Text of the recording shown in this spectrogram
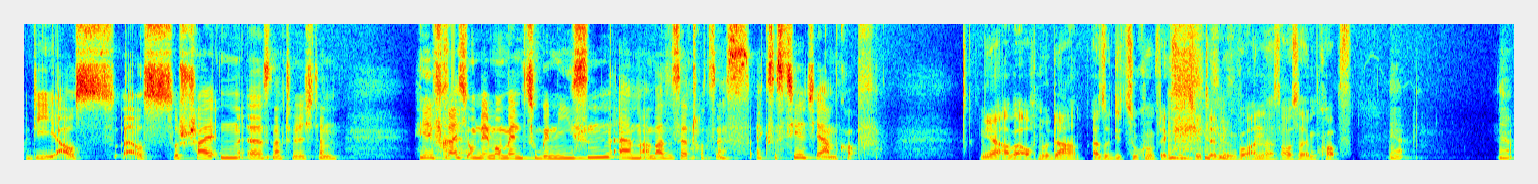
die aus, auszuschalten, ist natürlich dann hilfreich, um den Moment zu genießen, ähm, aber es ist ja trotzdem, es existiert ja im Kopf. Ja, aber auch nur da. Also die Zukunft existiert ja nirgendwo anders, außer im Kopf. Ja. Ja.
